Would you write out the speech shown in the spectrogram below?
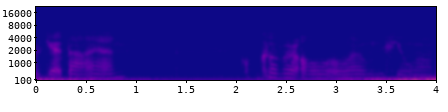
Forget about Anne. Cover all alone if you want.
